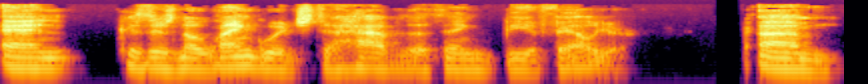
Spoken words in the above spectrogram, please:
And because there's no language to have the thing be a failure. Um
